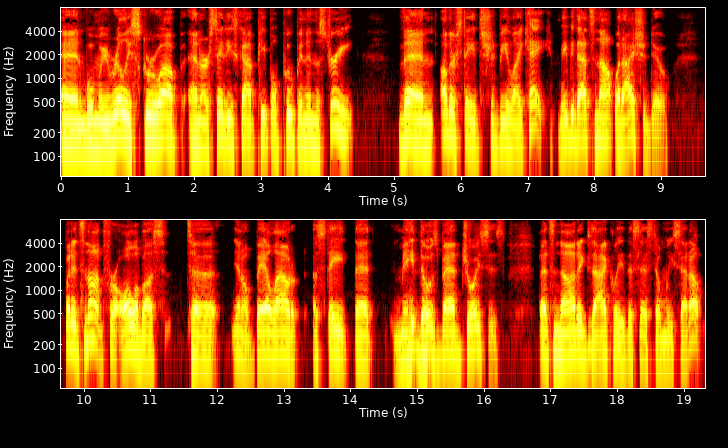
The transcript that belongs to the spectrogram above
And when we really screw up and our city's got people pooping in the street, then other states should be like, hey, maybe that's not what I should do. But it's not for all of us to, you know, bail out a state that made those bad choices. That's not exactly the system we set up,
